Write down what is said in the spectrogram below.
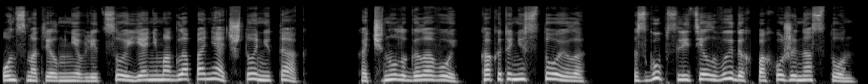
Он смотрел мне в лицо, и я не могла понять, что не так. Качнула головой. Как это не стоило? С губ слетел выдох, похожий на стон.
